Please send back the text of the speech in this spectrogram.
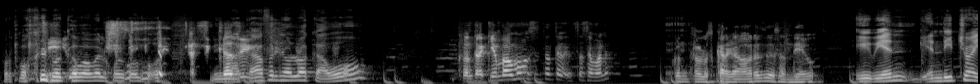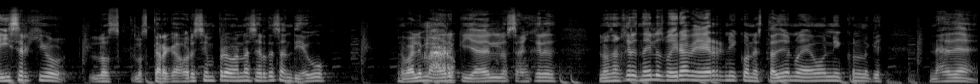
Por poco Sí. no acababa el juego 2. Casi, Ni. McCaffrey no lo acabó. ¿Contra quién vamos esta semana? Contra los cargadores de San Diego. Y bien, bien dicho ahí, Sergio. Los, los cargadores siempre van a ser de San Diego. Me vale madre que ya en Los Ángeles. en Los Ángeles nadie los va a ir a ver, ni con estadio nuevo, ni con lo que. Nada.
